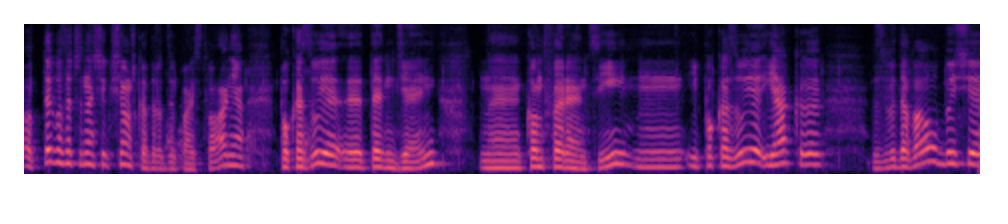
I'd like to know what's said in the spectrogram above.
od tego zaczyna się książka, drodzy Państwo. Ania pokazuje e, ten dzień e, konferencji mm, i pokazuje, jak e, z wydawałoby się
